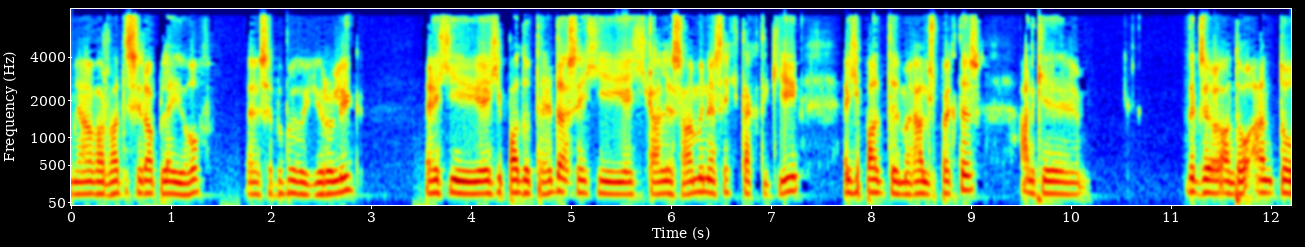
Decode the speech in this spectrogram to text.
μια βαρβάτη σειρά play-off ε, σε επίπεδο EuroLeague. Έχει, έχει πάντοτε ένταση, έχει, έχει καλές άμυνες, έχει τακτική, έχει πάντοτε μεγάλους παίκτες. Αν και δεν ξέρω αν το, αν το,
